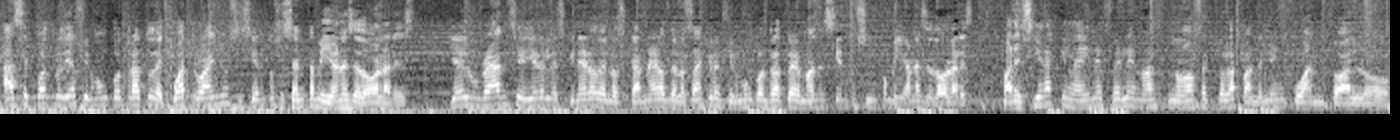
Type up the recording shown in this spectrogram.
hace cuatro días firmó un contrato de cuatro años y 160 millones de dólares. Jalen Ramsey, ayer el esquinero de los Carneros de Los Ángeles, firmó un contrato de más de 105 millones de dólares. Pareciera que en la NFL no, no afectó la pandemia en cuanto a lo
